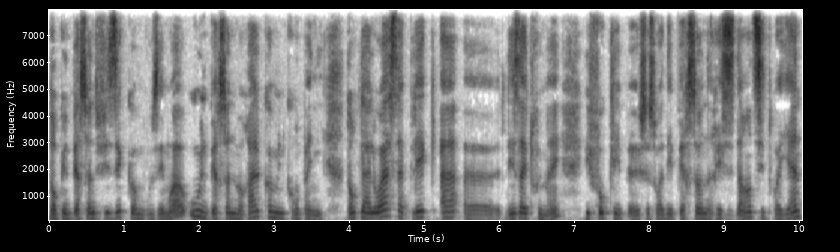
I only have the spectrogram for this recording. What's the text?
Donc une personne physique comme vous et moi, ou une personne morale comme une compagnie. Donc la loi s'applique à euh, des êtres humains. Il faut que les, euh, ce soit des personnes résidentes, citoyennes,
